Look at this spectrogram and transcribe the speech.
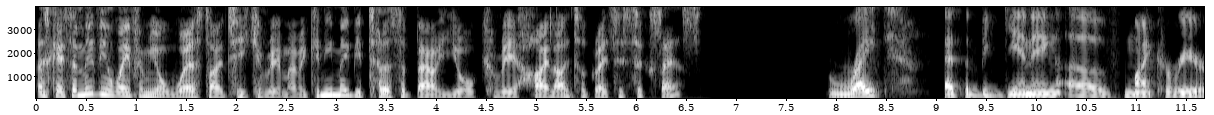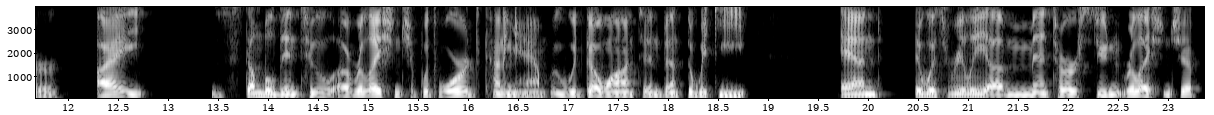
Okay, so moving away from your worst IT career moment, can you maybe tell us about your career highlight or greatest success? Right at the beginning of my career, I stumbled into a relationship with Ward Cunningham, who would go on to invent the wiki. And it was really a mentor student relationship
